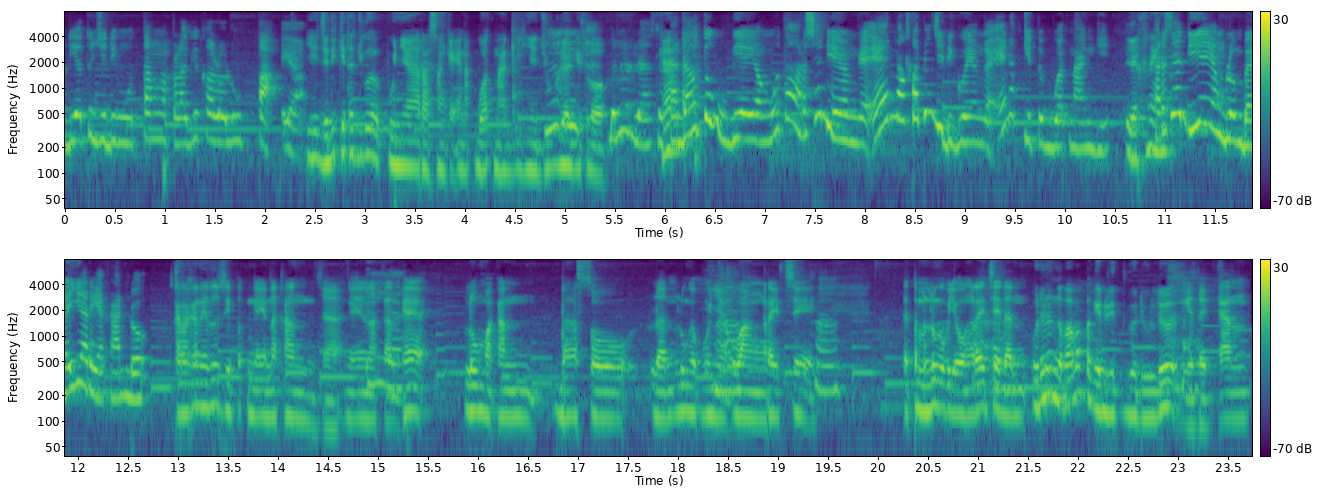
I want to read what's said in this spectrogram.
dia tuh jadi ngutang apalagi kalau lupa ya. Iya jadi kita juga punya rasa gak enak buat nagihnya juga Mm-mm. gitu loh Bener dah. Kayak- Padahal tuh dia yang ngutang harusnya dia yang nggak enak, tapi jadi gue yang nggak enak gitu buat nagih. ya kan Harusnya dia yang belum bayar ya kan dok? karena kan itu sifat gak enakan Ca. gak enakan Iya. kayak lu makan bakso dan lu nggak punya uang receh. Eh, temen lu gak punya uang receh dan udah nggak apa-apa pakai duit gue dulu gitu kan.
